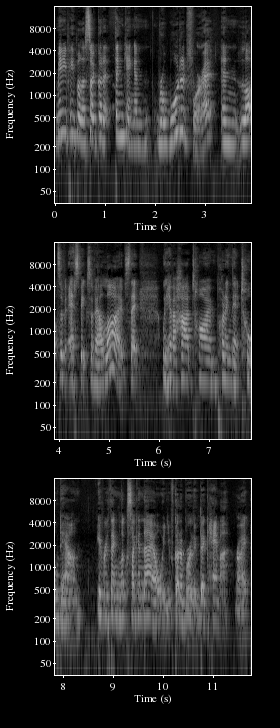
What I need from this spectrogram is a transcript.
many people are so good at thinking and rewarded for it in lots of aspects of our lives that we have a hard time putting that tool down. Everything looks like a nail when you've got a really big hammer, right?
